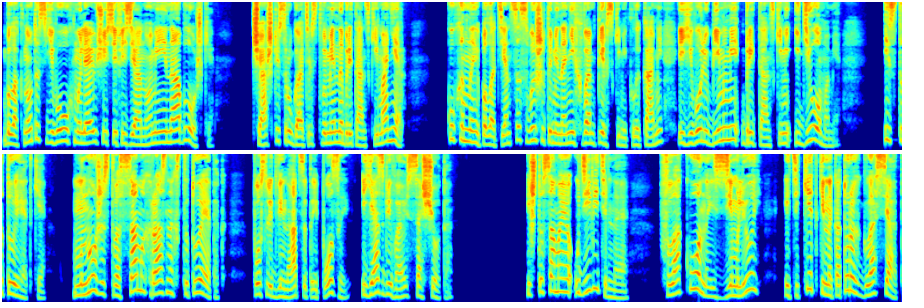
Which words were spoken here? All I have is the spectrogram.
блокноты с его ухмыляющейся физиономией на обложке, чашки с ругательствами на британский манер, кухонные полотенца с вышитыми на них вампирскими клыками и его любимыми британскими идиомами, и статуэтки, множество самых разных статуэток. После двенадцатой позы я сбиваюсь со счета. И что самое удивительное, флаконы с землей, этикетки на которых гласят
